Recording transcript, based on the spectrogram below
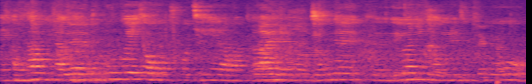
네, 감사합니다. 네. 공부에서 지혜라고 합니다. 아 예. 오늘 그 의원님 강의를 듣고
